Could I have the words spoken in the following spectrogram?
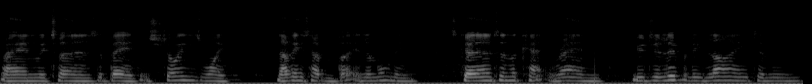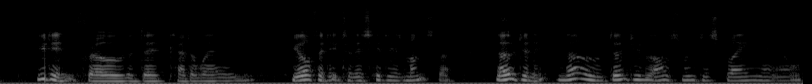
Ran returns to bed, showing his wife. Nothing's happened, but in the morning, Skeleton the cat ran. You deliberately lied to me. You didn't throw the dead cat away. You offered it to this hideous monster. No, didn't it? No, don't you ask me to explain how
